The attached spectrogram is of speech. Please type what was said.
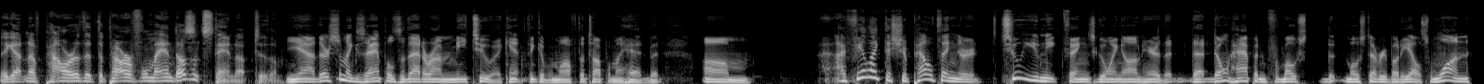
they got enough power that the powerful man doesn't stand up to them. Yeah, there's some examples of that around me too. I can't think of them off the top of my head, but um, I feel like the Chappelle thing. There are two unique things going on here that, that don't happen for most most everybody else. One,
